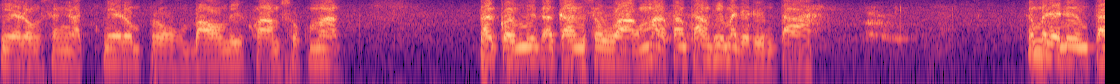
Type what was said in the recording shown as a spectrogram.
มีอารมณ์สงัด มีอารมณ์โปร่งเบามีความสุขมาก รากฏมีอาการสว่างมากทั้งๆทที่ไม่ได้ลืมตาถ้าไม่ได้ลืมตา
